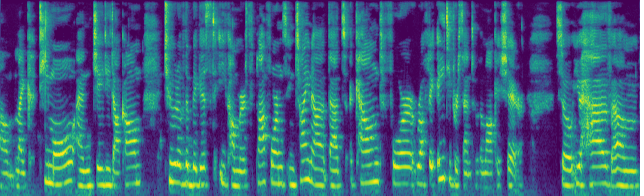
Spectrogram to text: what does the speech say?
um, like Tmall and JD.com, two of the biggest e-commerce platforms in China that account for roughly 80% of the market share. So you have um,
